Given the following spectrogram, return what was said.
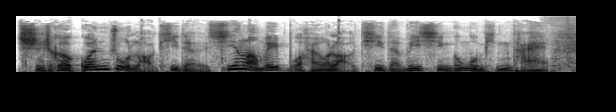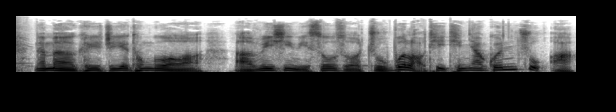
时刻关注老 T 的新浪微博，还有老 T 的微信公共平台。那么可以直接通过啊微信里搜索主播老 T 添加关注啊。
